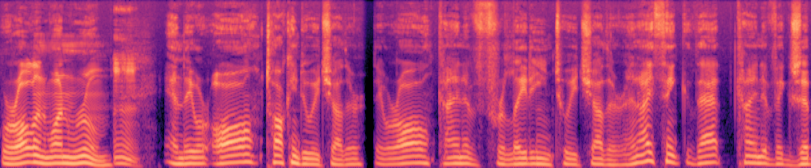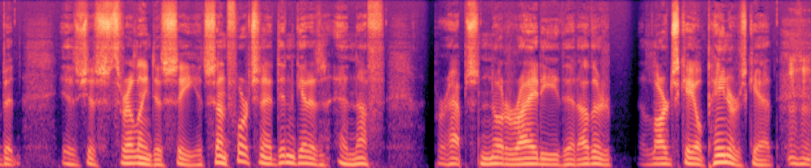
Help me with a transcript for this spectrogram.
were all in one room. Mm and they were all talking to each other. They were all kind of relating to each other. And I think that kind of exhibit is just thrilling to see. It's unfortunate it didn't get enough perhaps notoriety that other large scale painters get, hmm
